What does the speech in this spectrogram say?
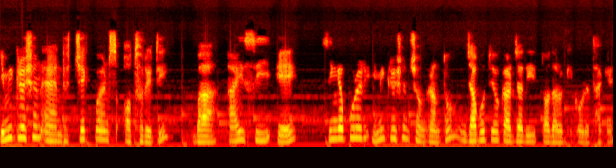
ইমিগ্রেশন অ্যান্ড চেকপয়েন্টস অথরিটি বা আইসিএ সিঙ্গাপুরের ইমিগ্রেশন সংক্রান্ত যাবতীয় কার্যাদি তদারকি করে থাকে।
